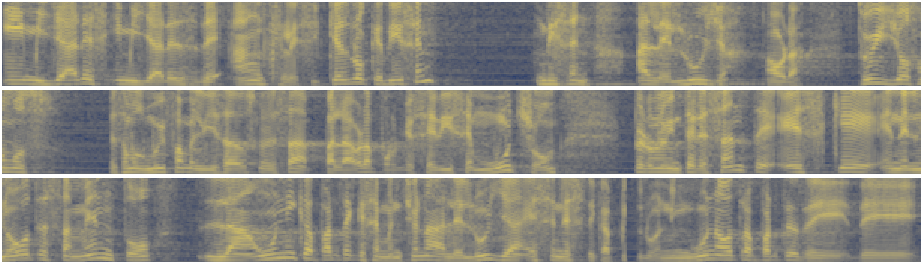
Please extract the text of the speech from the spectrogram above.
y millares y millares de ángeles. ¿Y qué es lo que dicen? Dicen aleluya. Ahora, tú y yo somos, estamos muy familiarizados con esa palabra porque se dice mucho, pero lo interesante es que en el Nuevo Testamento la única parte que se menciona aleluya es en este capítulo. Ninguna otra parte de,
